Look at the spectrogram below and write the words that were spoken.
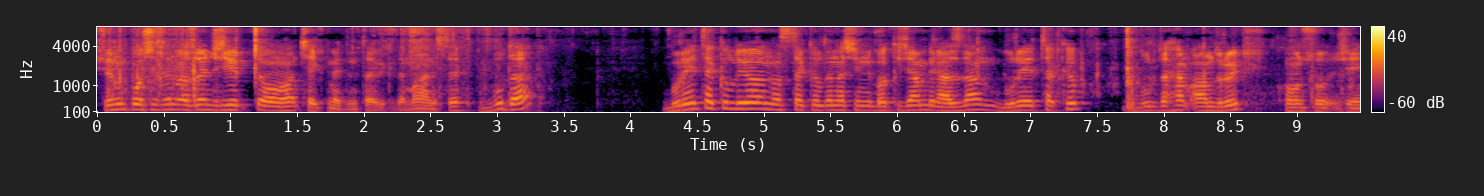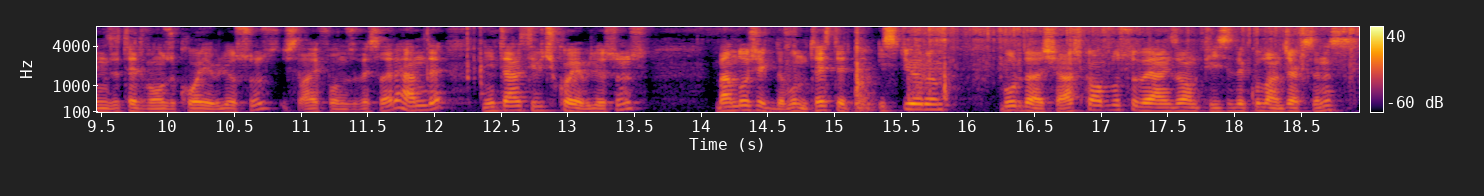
Şunun poşetini az önce yırttım ama çekmedim tabii ki de maalesef. Bu da buraya takılıyor. Nasıl takıldığına şimdi bakacağım birazdan. Buraya takıp burada hem Android konsol şeyinizi telefonunuzu koyabiliyorsunuz. İşte iPhone'unuzu vesaire hem de Nintendo Switch koyabiliyorsunuz. Ben de o şekilde bunu test etmek istiyorum. Burada şarj kablosu ve aynı zamanda PC'de kullanacaksanız,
